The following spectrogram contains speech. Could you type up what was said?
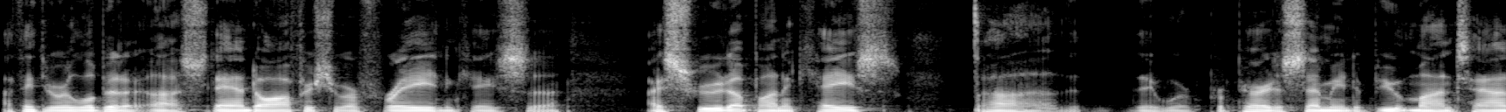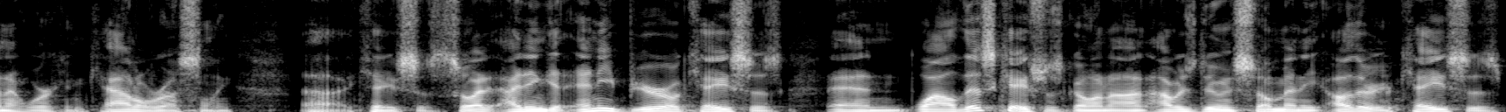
I think they were a little bit uh, standoffish or afraid in case uh, I screwed up on a case. Uh, they were prepared to send me to Butte, Montana, working cattle rustling uh, cases. So I, I, didn't get any bureau cases. And while this case was going on, I was doing so many other cases.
